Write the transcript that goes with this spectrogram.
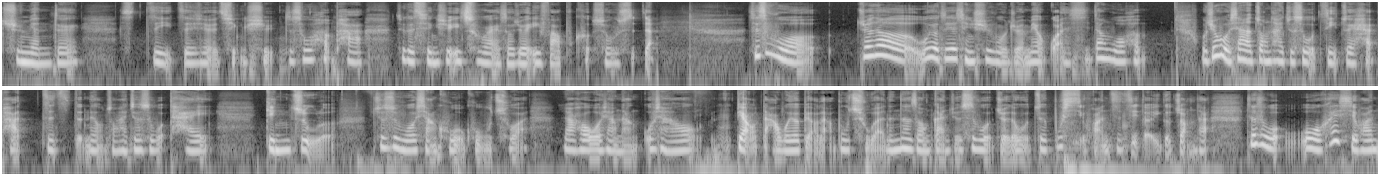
去面对自己这些情绪，就是我很怕这个情绪一出来的时候就会一发不可收拾。这样，其实我觉得我有这些情绪，我觉得没有关系。但我很，我觉得我现在的状态就是我自己最害怕自己的那种状态，就是我太盯住了，就是我想哭我哭不出来，然后我想难，我想要表达我又表达不出来的那种感觉，是我觉得我最不喜欢自己的一个状态。就是我我会喜欢，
